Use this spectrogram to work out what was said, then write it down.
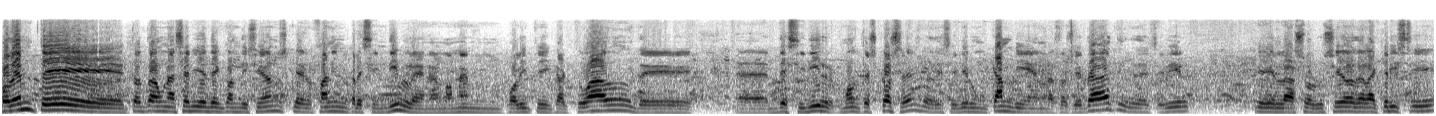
Podem té tota una sèrie de condicions que el fan imprescindible en el moment polític actual, de eh, decidir moltes coses, de decidir un canvi en la societat i de decidir que la solució de la crisi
